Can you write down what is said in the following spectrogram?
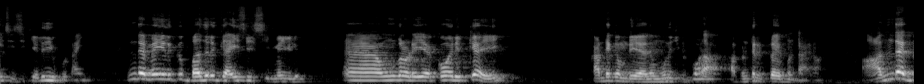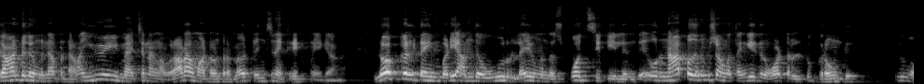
ஐசிசிக்கு எழுதி போட்டாங்க. இந்த மெயிலுக்கு பதிலுக்கு ஐசிசி மெயில் உங்களுடைய கோரிக்கை கண்டுக்க முடியாது முடிஞ்சிட்டு போடா அப்படின்ட்டு ரிப்ளை பண்ணிட்டாங்க அந்த காண்டில் இவங்க என்ன பண்ணிட்டாங்கன்னா யூஏஇ மேட்சை நாங்கள் விளாட மாட்டோன்ற மாதிரி டென்ஷனை கிரியேட் பண்ணிக்கிறாங்க. லோக்கல் டைம் படி அந்த ஊரில் இவங்க அந்த ஸ்போர்ட்ஸ் சிட்டிலேருந்து ஒரு நாற்பது நிமிஷம் அவங்க தங்கியிருக்கிற ஹோட்டல் டு கிரவுண்டு இவங்க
